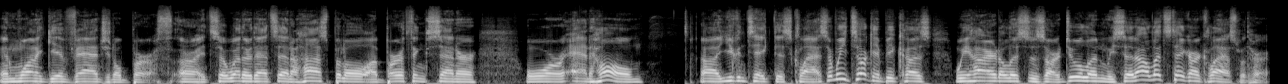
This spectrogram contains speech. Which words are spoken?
and want to give vaginal birth. All right. So whether that's at a hospital, a birthing center, or at home, uh, you can take this class. And we took it because we hired Alyssa and we said, oh, let's take our class with her.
